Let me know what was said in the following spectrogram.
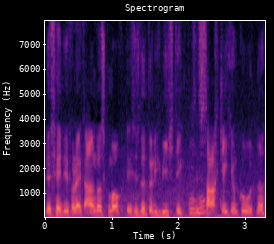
das hätte ich vielleicht anders gemacht. Das ist natürlich wichtig, das ist sachlich und gut. Ne?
